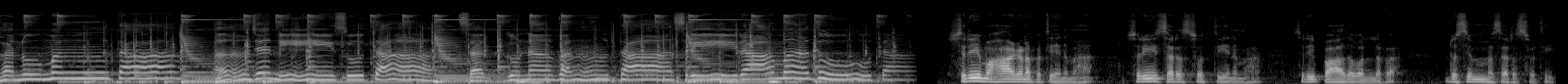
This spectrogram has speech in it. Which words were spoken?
హనుమంతా అంజనీ సుత సద్గుణవంత శ్రీరామదూత. శ్రీ మహాగణపతి నమ శ్రీ సరస్వతి నమ శ్రీపాదవల్లభ నృసింహ సరస్వతి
